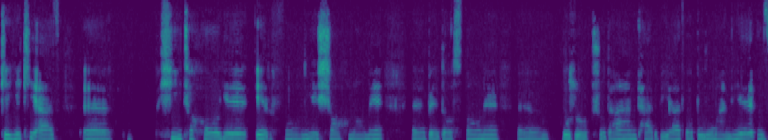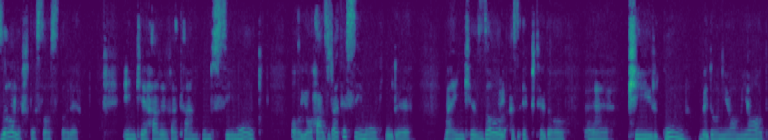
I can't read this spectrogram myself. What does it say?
که یکی از هیته عرفانی شاهنامه به داستان بزرگ شدن تربیت و برومندی زال اختصاص داره. اینکه حقیقتا اون سیمرغ آیا حضرت سیمرغ بوده و اینکه زال از ابتدا پیرگون به دنیا میاد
